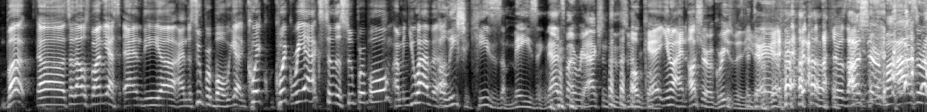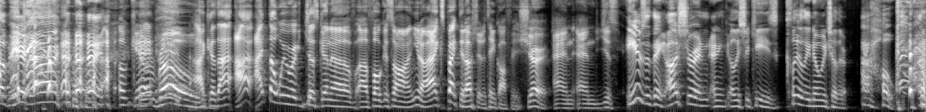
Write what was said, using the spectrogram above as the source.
but uh, so that was fun. Yes, and the uh, and the Super Bowl. We got quick quick reacts to the Super Bowl. I mean, you have a, Alicia Keys is amazing. That's my reaction to the Super Bowl. okay, you know, and Usher agrees with you. Damn. okay? Usher was like, Usher, my eyes are up here, dog. okay, Bro. Because I, I, I thought we were just gonna uh, focus on, you know, I expected Usher to take off his shirt and and just Here's the thing Usher and, and Alicia Keys clearly know each other. I hope.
